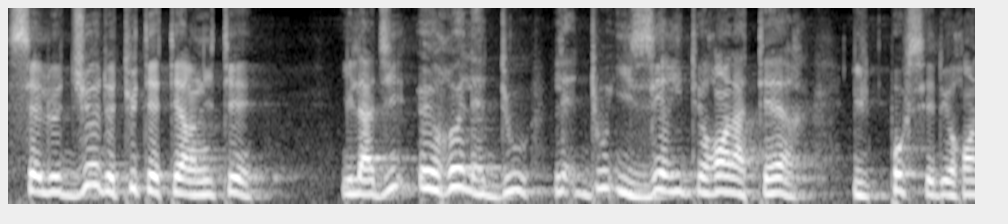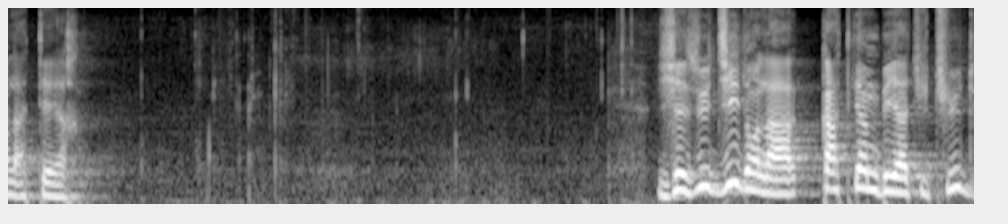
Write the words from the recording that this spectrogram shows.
C'est le Dieu de toute éternité. Il a dit, heureux les doux. Les doux, ils hériteront la terre. Ils posséderont la terre. Jésus dit dans la quatrième béatitude,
